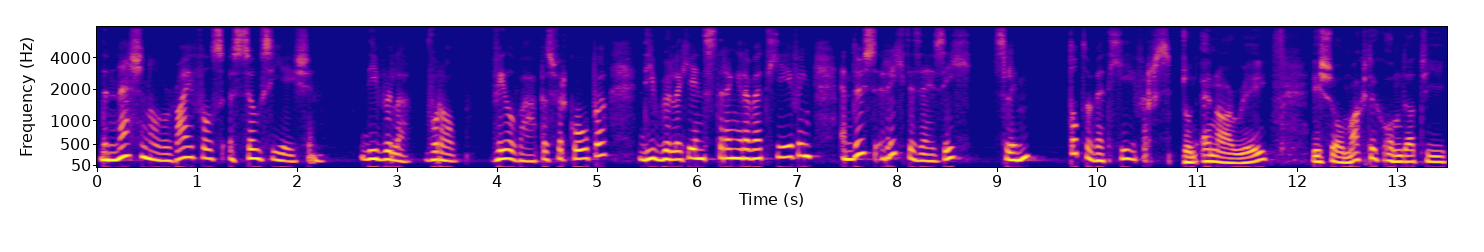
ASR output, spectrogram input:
de National Rifles Association. Die willen vooral veel wapens verkopen, die willen geen strengere wetgeving en dus richten zij zich, slim, tot de wetgevers. Zo'n NRA is zo machtig omdat die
